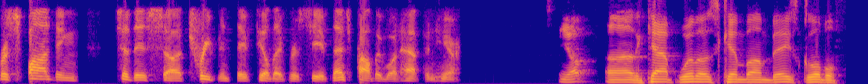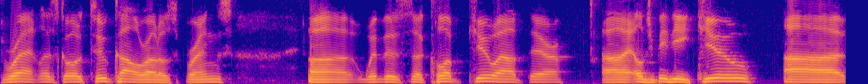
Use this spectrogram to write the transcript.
responding to this uh, treatment they feel they've received. That's probably what happened here. Yep. Uh, the cap with us, Ken Bombace global threat. Let's go to Colorado Springs uh, with this uh, Club Q out there. Uh, LGBTQ, uh,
